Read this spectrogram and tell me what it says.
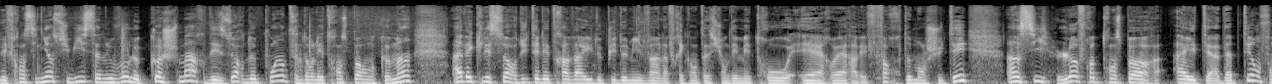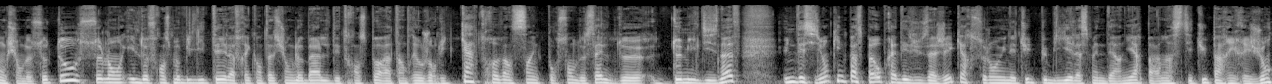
les franciliens subissent à nouveau le cauchemar des heures de pointe dans les transports en commun. Avec l'essor du télétravail depuis 2020, la fréquentation des métros et RER e avait fortement chuté. Ainsi, l'offre de transport a été adaptée en fonction de ce taux. Selon Île-de-France Mobilité, la fréquentation globale des transports atteindrait aujourd'hui 85% de celle de 2019. Une décision qui ne passe pas auprès des usagers car selon une étude publiée la semaine dernière par l'Institut Paris Région,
